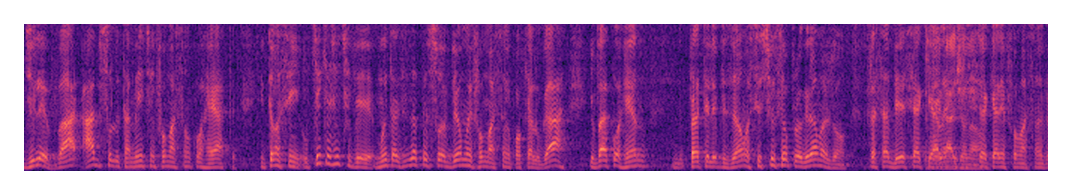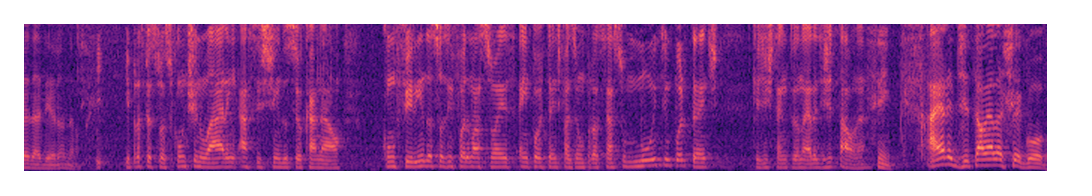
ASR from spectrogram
de levar absolutamente a informação correta. Então, assim, o que, que a gente vê? Muitas vezes a pessoa vê uma informação em qualquer lugar e vai correndo para a televisão, assistir o seu programa, João, para saber se aquela, se aquela informação é verdadeira ou não. E, e para as pessoas continuarem assistindo o seu canal, conferindo as suas informações, é importante fazer um processo muito importante que a gente está entrando na era digital, né? Sim. A era digital ela chegou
